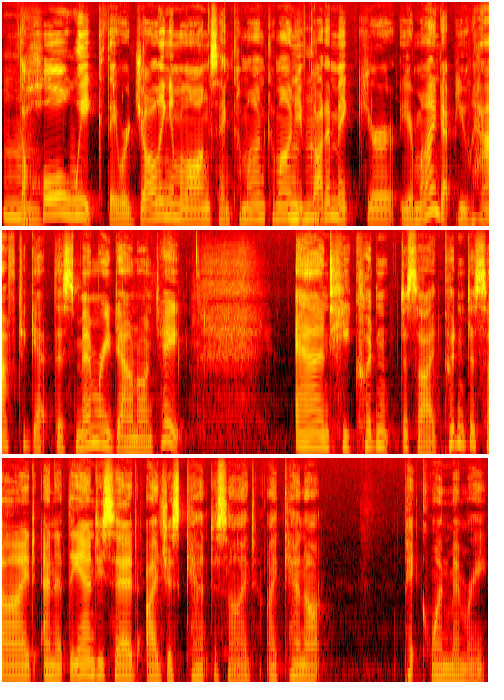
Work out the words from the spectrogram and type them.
The Hmm. whole week they were jolling him along, saying, Come on, come on, Mm-hmm. you've got to make your, your mind up. You have to get this memory down on tape. And he couldn't decide, couldn't decide. And at the end, he said, I just can't decide. I cannot pick one memory.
